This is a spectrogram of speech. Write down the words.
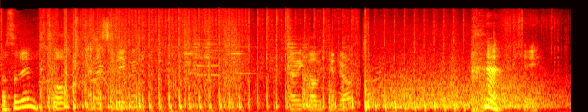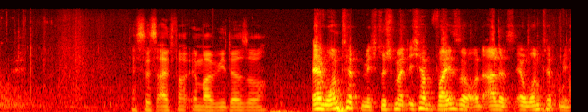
Hast du den? Oh, einer ist neben mir. Ich habe ihn, glaube ich, gedroppt. okay. Es ist einfach immer wieder so. Er one mich. Durch mein, ich hab Weiser und alles. Er one mich.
